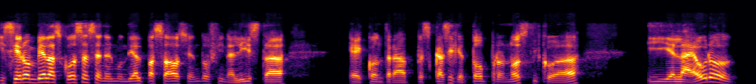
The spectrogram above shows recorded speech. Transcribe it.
hicieron bien las cosas en el Mundial pasado siendo finalista eh, contra pues casi que todo pronóstico, ¿verdad? Y en la Euro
